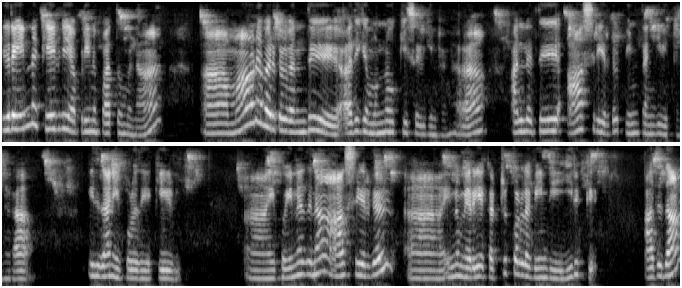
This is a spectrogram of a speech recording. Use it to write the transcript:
இதில் என்ன கேள்வி அப்படின்னு பார்த்தோம்னா மாணவர்கள் வந்து அதிக முன்னோக்கி செல்கின்றனரா? அல்லது ஆசிரியர்கள் பின்தங்கி விட்டனரா? இதுதான் இப்பொழுதைய கேள்வி. இப்போ என்னதுன்னா ஆசிரியர்கள் இன்னும் நிறைய கற்றுக்கொள்ள வேண்டி இருக்கு. அதுதான்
